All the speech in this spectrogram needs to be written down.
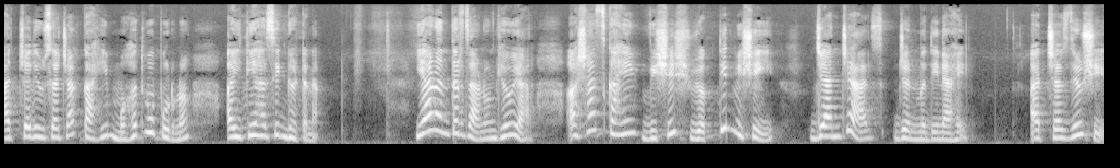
आजच्या दिवसाच्या काही महत्त्वपूर्ण ऐतिहासिक घटना. यानंतर जाणून घेऊया अशाच काही विशेष व्यक्तींविषयी ज्यांचे आज जन्मदिन आहे. आजच्याच दिवशी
